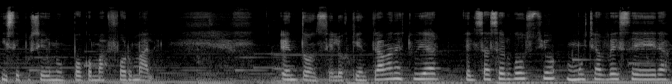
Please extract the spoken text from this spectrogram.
y se pusieron un poco más formales. Entonces, los que entraban a estudiar el sacerdocio muchas veces era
